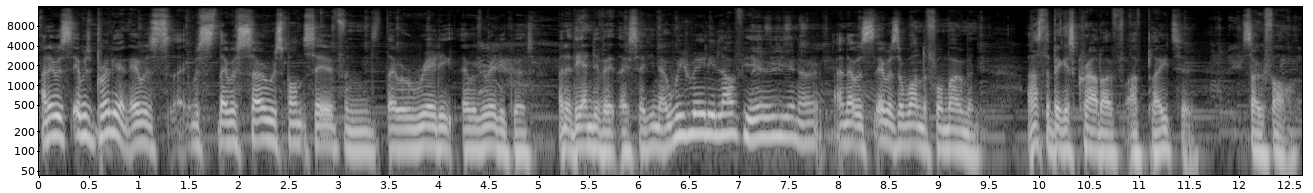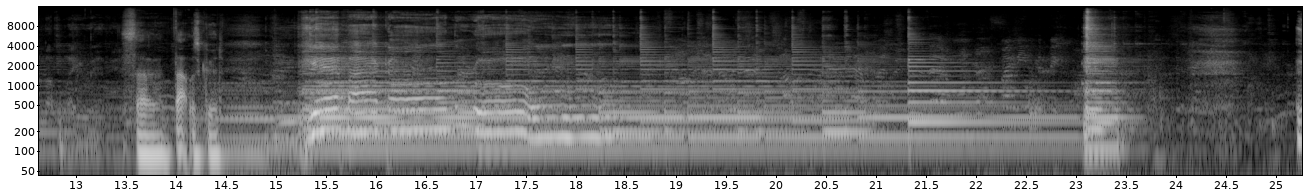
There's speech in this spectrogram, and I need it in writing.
and it was it was brilliant. It was it was they were so responsive and they were really they were really good. And at the end of it, they said, "You know, we really love you," you know, and that was it was a wonderful moment. And that's the biggest crowd I've I've played to so far. So that was good. Get back on the road. Uh,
